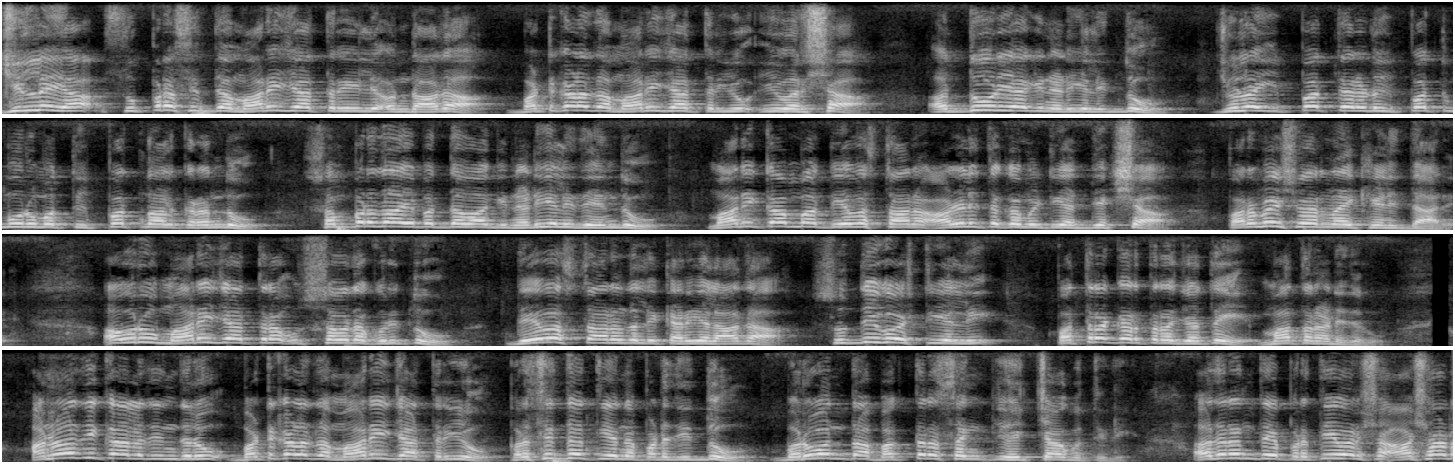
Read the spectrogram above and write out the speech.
ಜಿಲ್ಲೆಯ ಸುಪ್ರಸಿದ್ಧ ಮಾರಿ ಜಾತ್ರೆಯಲ್ಲಿ ಒಂದಾದ ಭಟ್ಕಳದ ಮಾರಿ ಜಾತ್ರೆಯು ಈ ವರ್ಷ ಅದ್ದೂರಿಯಾಗಿ ನಡೆಯಲಿದ್ದು, ಜುಲೈ ಇಪ್ಪತ್ತೆರಡು, ಇಪ್ಪತ್ತ್ಮೂರು ಮತ್ತು ಇಪ್ಪತ್ನಾಲ್ಕರಂದು ಸಂಪ್ರದಾಯಬದ್ಧವಾಗಿ ನಡೆಯಲಿದೆ ಎಂದು ಮಾರಿಕಾಂಬಾ ದೇವಸ್ಥಾನ ಆಡಳಿತ ಕಮಿಟಿ ಅಧ್ಯಕ್ಷ ಪರಮೇಶ್ವರ ನಾಯ್ಕ್ ಹೇಳಿದ್ದಾರೆ. ಅವರು ಮಾರಿ ಜಾತ್ರಾ ಉತ್ಸವದ ಕುರಿತು ದೇವಸ್ಥಾನದಲ್ಲಿ ಕರೆಯಲಾದ ಸುದ್ದಿಗೋಷ್ಠಿಯಲ್ಲಿ ಪತ್ರಕರ್ತರ ಜೊತೆ ಮಾತನಾಡಿದರು. ಅನಾದಿ ಕಾಲದಿಂದಲೂ ಭಟ್ಕಳದ ಮಾರಿ ಜಾತ್ರೆಯು ಪ್ರಸಿದ್ಧತೆಯನ್ನು ಪಡೆದಿದ್ದು ಬರುವಂಥ ಭಕ್ತರ ಸಂಖ್ಯೆ ಹೆಚ್ಚಾಗುತ್ತಿದೆ. ಅದರಂತೆ ಪ್ರತಿ ವರ್ಷ ಆಷಾಢ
